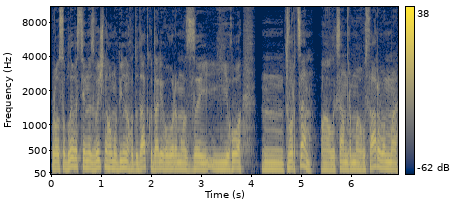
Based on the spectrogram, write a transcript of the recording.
Про особливості незвичного мобільного додатку далі говоримо з його творцем е, Олександром Гусаровим.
